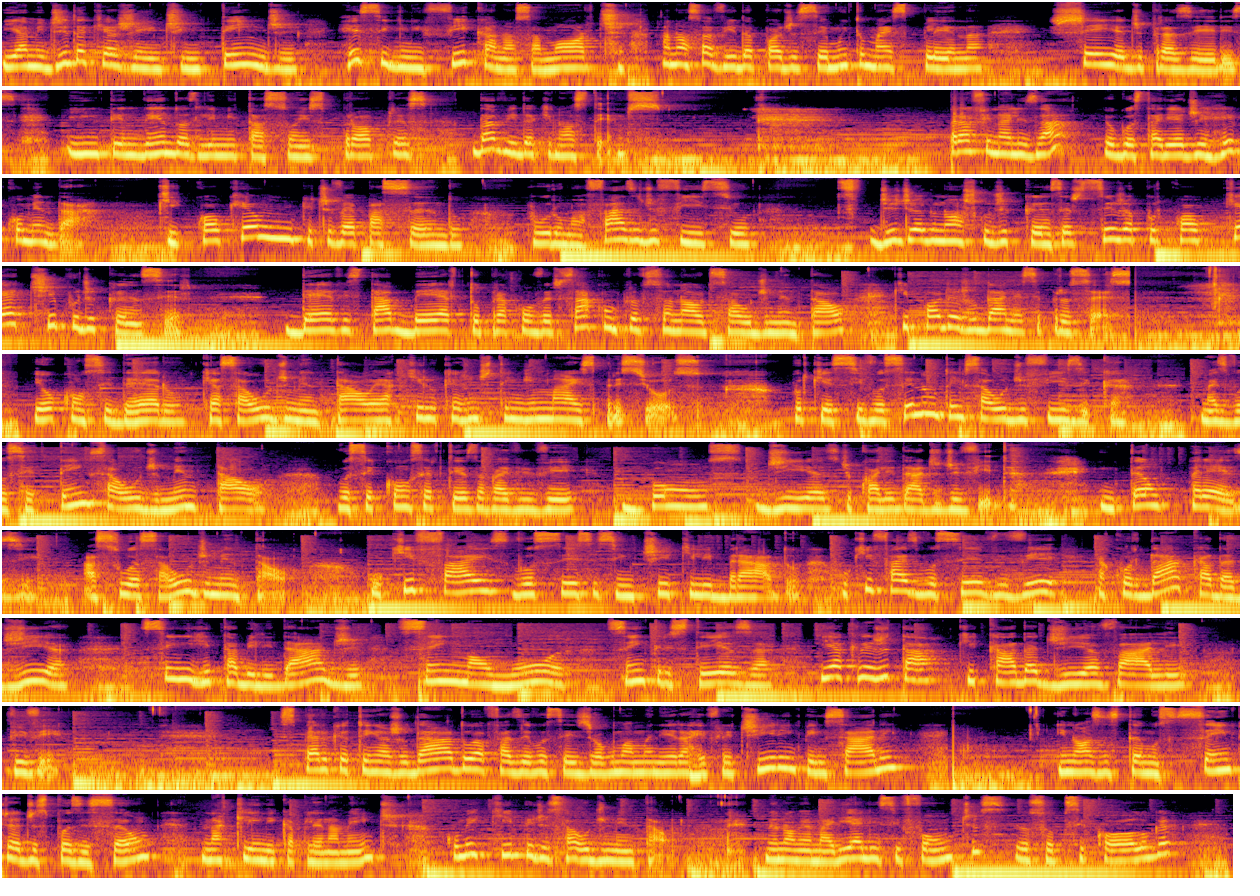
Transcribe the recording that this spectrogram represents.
E à medida que a gente entende, ressignifica a nossa morte, a nossa vida pode ser muito mais plena, cheia de prazeres e entendendo as limitações próprias da vida que nós temos. Para finalizar, eu gostaria de recomendar que qualquer um que estiver passando por uma fase difícil de diagnóstico de câncer, seja por qualquer tipo de câncer, deve estar aberto para conversar com um profissional de saúde mental que pode ajudar nesse processo. Eu considero que a saúde mental é aquilo que a gente tem de mais precioso, porque se você não tem saúde física, mas você tem saúde mental, você com certeza vai viver bons dias de qualidade de vida. Então, preze a sua saúde mental. O que faz você se sentir equilibrado? O que faz você viver, acordar cada dia sem irritabilidade, sem mau humor, sem tristeza e acreditar que cada dia vale viver? Espero que eu tenha ajudado a fazer vocês de alguma maneira refletirem, pensarem. E nós estamos sempre à disposição na Clínica Plenamente, como equipe de saúde mental. Meu nome é Maria Alice Fontes, eu sou psicóloga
